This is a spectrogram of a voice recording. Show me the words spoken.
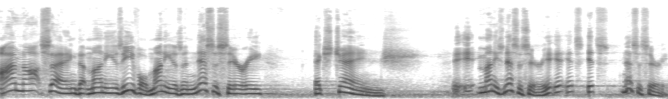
I'm not saying that money is evil. Money is a necessary exchange. It, money's necessary. It, it's, it's necessary.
